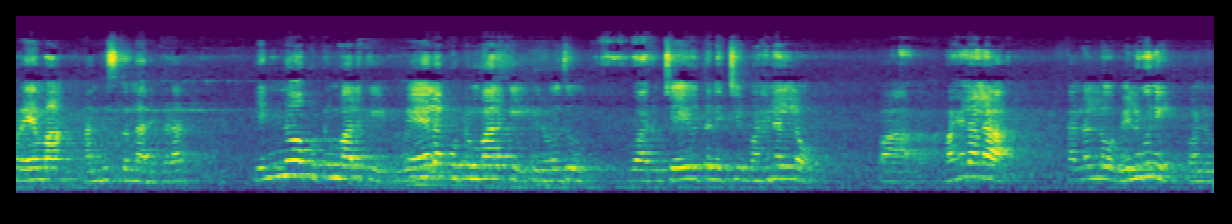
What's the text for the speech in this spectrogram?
ప్రేమ అందిస్తున్నారు ఇక్కడ. ఎన్నో కుటుంబాలకి వేల కుటుంబాలకి ఈరోజు వారు చేయూతనిచ్చి మహిళల్లో మహిళల కళ్ళల్లో వెలుగుని వాళ్ళు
